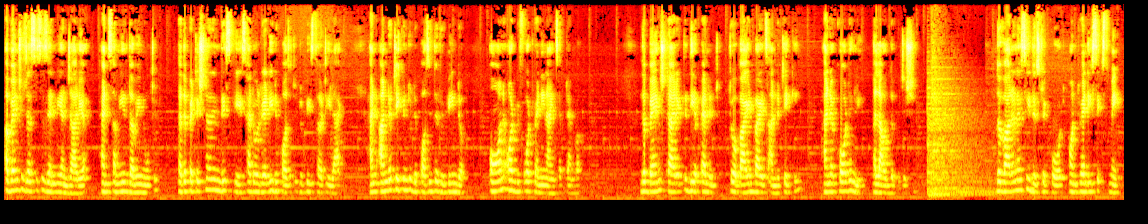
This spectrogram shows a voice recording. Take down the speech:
A bench of Justices N.V. Anjaria and Samir Dave noted that the petitioner in this case had already deposited rupees 30 lakh and undertaken to deposit the remainder on or before 29 September. The bench directed the appellant to abide by its undertaking and accordingly allowed the petition. The Varanasi District Court on 26 May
